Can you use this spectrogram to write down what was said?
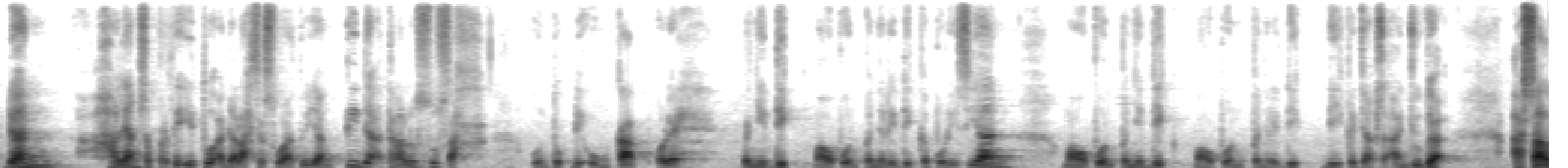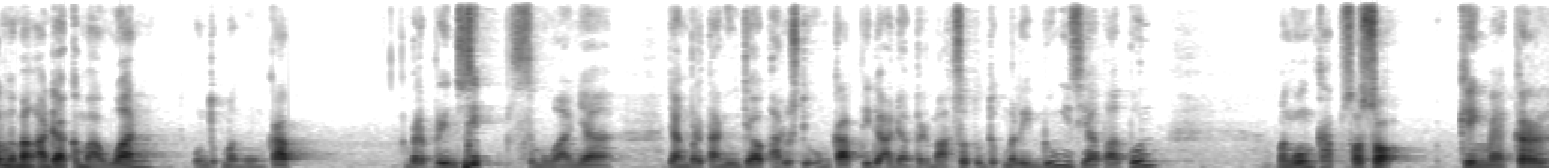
Dan hal yang seperti itu adalah sesuatu yang tidak terlalu susah untuk diungkap oleh penyidik maupun penyelidik kepolisian maupun penyidik maupun penyelidik di kejaksaan juga. Asal memang ada kemauan untuk mengungkap berprinsip semuanya yang bertanggung jawab harus diungkap, tidak ada bermaksud untuk melindungi siapa pun. Mengungkap sosok kingmaker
